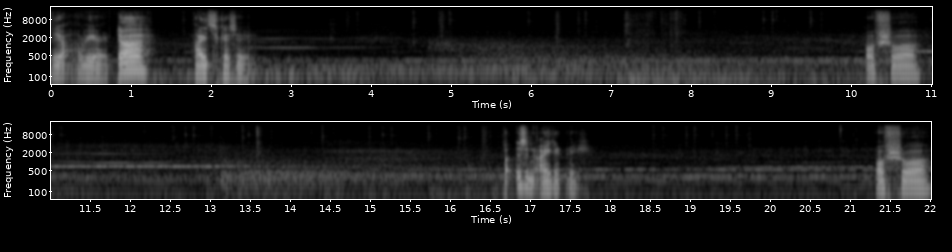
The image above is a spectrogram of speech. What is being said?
Ja, haben wir da Heizkessel. Offshore. Was ist denn eigentlich? Offshore,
